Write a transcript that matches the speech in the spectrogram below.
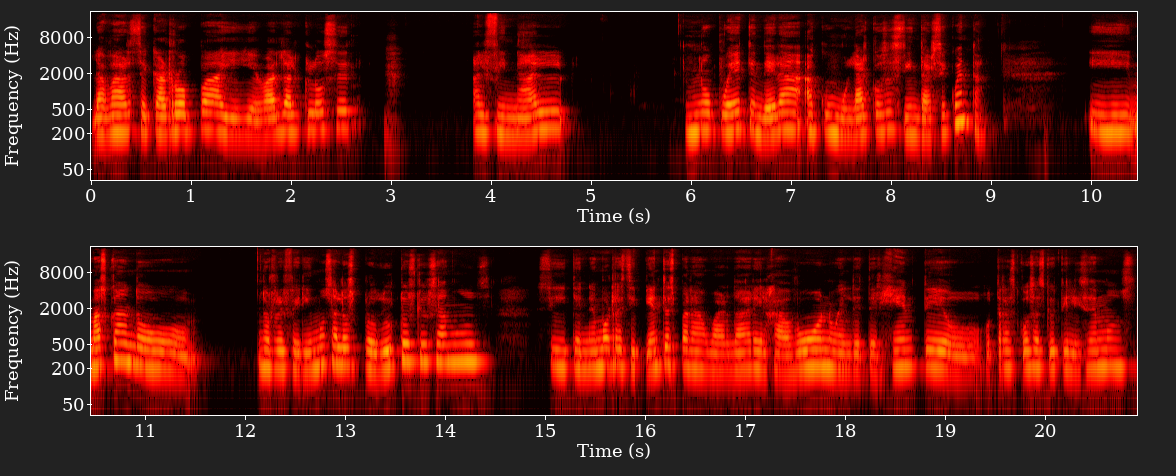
lavar, secar ropa y llevarla al closet, al final uno puede tender a acumular cosas sin darse cuenta. Y más cuando nos referimos a los productos que usamos, si tenemos recipientes para guardar el jabón o el detergente o otras cosas que utilicemos,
